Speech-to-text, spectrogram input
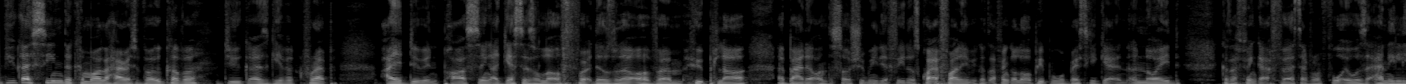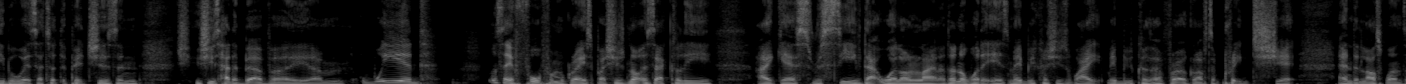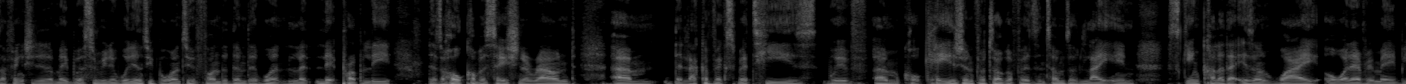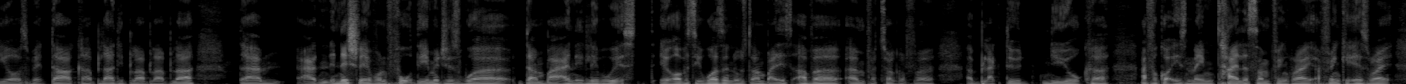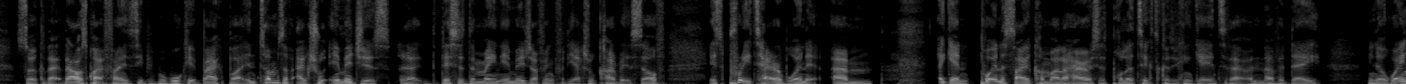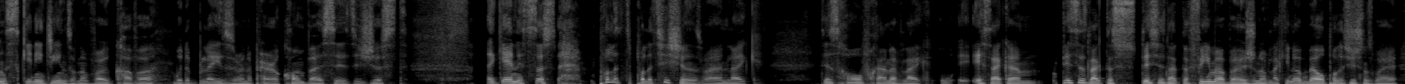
have you guys seen the Kamala Harris Vogue cover? Do you guys give a crap? I do in passing. I guess there's a lot of there was a lot of um, hoopla about it on the social media feed. It was quite funny because I think a lot of people were basically getting annoyed because I think at first everyone thought it was Annie Leibovitz that took the pictures, and she, she's had a bit of a um, weird let's say fall from grace, but she's not exactly, I guess, received that well online. I don't know what it is. Maybe because she's white, maybe because her photographs are pretty shit. And the last ones I think she did, maybe with Serena Williams, people weren't too fond of them. They weren't lit, lit properly. There's a whole conversation around um, the lack of expertise with um, Caucasian photographers in terms of lighting, skin color that isn't white or whatever it may be, or is a bit darker, bloody blah blah blah. Um, and initially, everyone thought the images were done by Annie Leibovitz. It obviously wasn't. It was done by this other um, photographer, a black dude, New Yorker. I forgot his name, Tyler something, right? I think it is, right? So that, that was quite funny to see people walk it back. But in terms of actual images, uh, this is the main image, I think, for the actual cover itself. It's pretty terrible, isn't it? Um, again, putting aside Kamala Harris's politics, because we can get into that another day you know, wearing skinny jeans on a Vogue cover with a blazer and a pair of Converses is just, again, it's just polit- politicians, man. Like this whole kind of like, it's like um, this is like the this is like the female version of like you know male politicians where,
